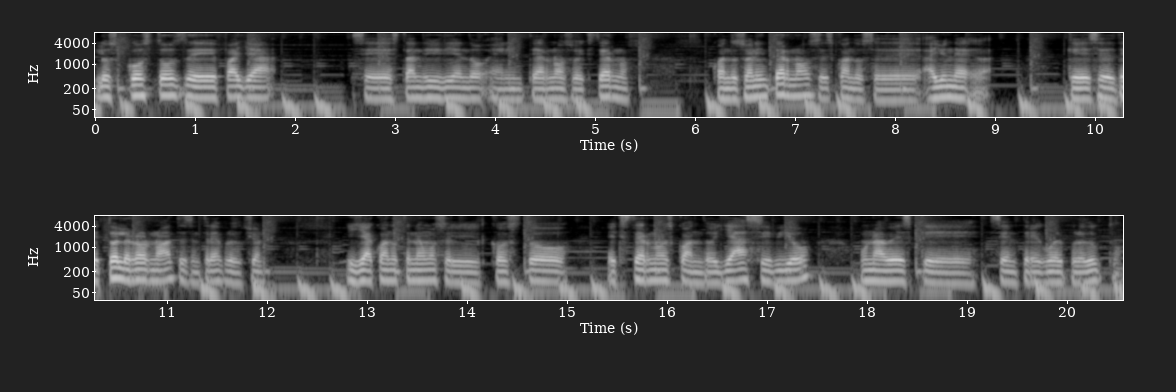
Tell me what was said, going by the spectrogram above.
los costos de falla se están dividiendo en internos o externos. Cuando son internos es cuando se hay un que se detectó el error no antes de entrar en producción. Y ya cuando tenemos el costo externo es cuando ya se vio una vez que se entregó el producto.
